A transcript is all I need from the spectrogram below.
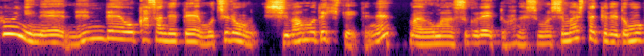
風にね、年齢を重ねて、もちろんシワもできていてね、まあロマンスグレーってお話もしましたけれども、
